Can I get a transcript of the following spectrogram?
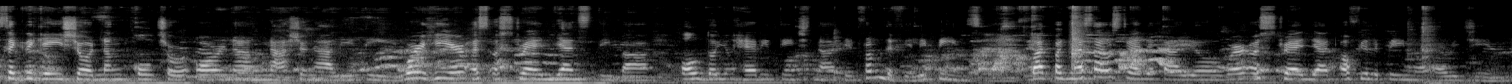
segregation ng culture or ng nationality. We're here as Australians, di ba? Although yung heritage natin from the Philippines. But pag nasa Australia tayo, we're Australian of Filipino origin.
